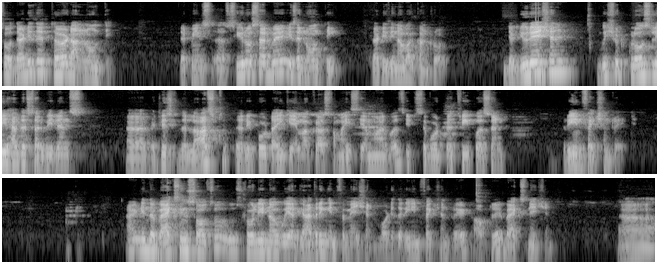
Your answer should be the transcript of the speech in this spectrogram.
so that is a third unknown thing that means sero survey is a known thing that is in our control the duration we should closely have the surveillance Uh, at least the last uh, report I came across from ICMR was it's about a 3% reinfection rate. And in the vaccines also, slowly now we are gathering information. What is the reinfection rate after a vaccination? Uh,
